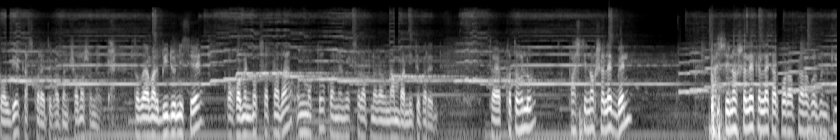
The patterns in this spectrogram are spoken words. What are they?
কল দিয়ে কাজ করাইতে পারবেন, সমস্যা নেই। তবে আমার ভিডিও নিচে কমেন্ট বক্স আপনারা উন্মুক্ত কমেন্ট বক্সের আপনারা নাম্বার নিতে পারেন। তো এক কথা হলো, পাঁচটি নকশা লিখবেন। পাঁচটি নকশা লেখা লেখার পর আপনারা করবেন কি?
